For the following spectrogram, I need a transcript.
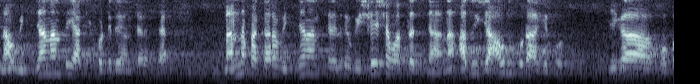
ನಾವು ವಿಜ್ಞಾನ ಅಂತ ಯಾಕೆ ಕೊಟ್ಟಿದ್ದೇವೆ ಅಂತ ಹೇಳಿದ್ರೆ, ನನ್ನ ಪ್ರಕಾರ ವಿಜ್ಞಾನ ಅಂತ ಹೇಳಿದ್ರೆ ವಿಶೇಷವಾದ ಜ್ಞಾನ, ಅದು ಯಾವುದು ಕೂಡ ಆಗಿರ್ಬೋದು. ಈಗ ಒಬ್ಬ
